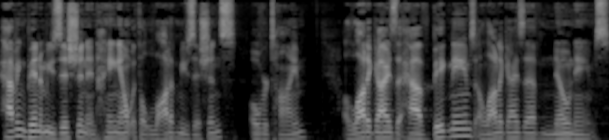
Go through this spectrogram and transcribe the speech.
having been a musician and hanging out with a lot of musicians over time, a lot of guys that have big names, a lot of guys that have no names.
